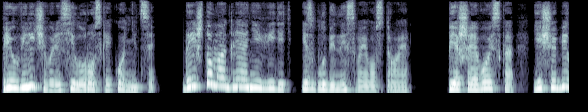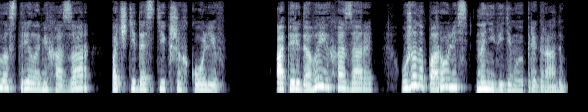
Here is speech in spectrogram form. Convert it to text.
преувеличивали силу русской конницы, да и что могли они видеть из глубины своего строя? Пешее войско еще било стрелами хазар, почти достигших кольев, а передовые хазары уже напоролись на невидимую преграду.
